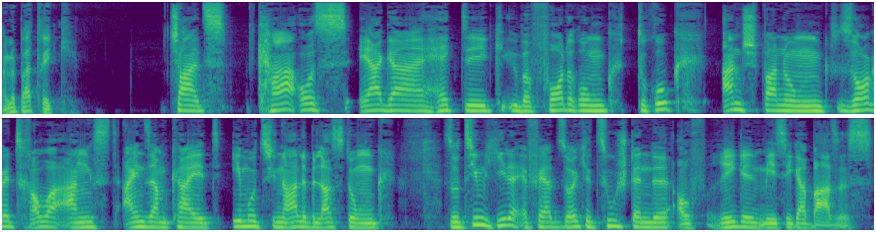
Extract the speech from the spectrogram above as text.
Hallo Patrick. Charles, Chaos, Ärger, Hektik, Überforderung, Druck, Anspannung, Sorge, Trauer, Angst, Einsamkeit, emotionale Belastung. So ziemlich jeder erfährt solche Zustände auf regelmäßiger Basis.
